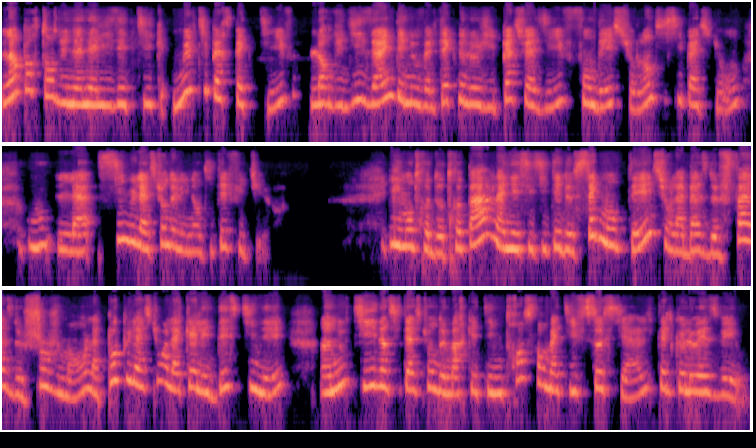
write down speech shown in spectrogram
l'importance d'une analyse éthique multiperspective lors du design des nouvelles technologies persuasives fondées sur l'anticipation ou la simulation de l'identité future. Ils montrent d'autre part la nécessité de segmenter sur la base de phases de changement la population à laquelle est destiné un outil d'incitation de marketing transformatif social tel que le SVO.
